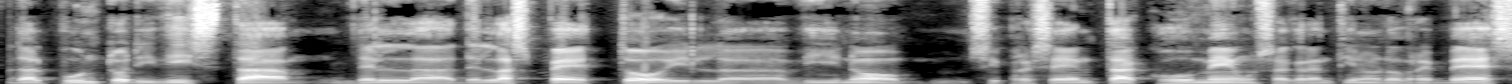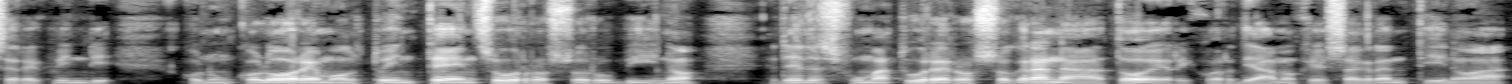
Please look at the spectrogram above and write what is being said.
Dal punto di vista del, dell'aspetto il vino si presenta come un Sagrantino dovrebbe essere, quindi con un colore molto intenso, un rosso rubino e delle sfumature rosso granato e ricordiamo che il Sagrantino ha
